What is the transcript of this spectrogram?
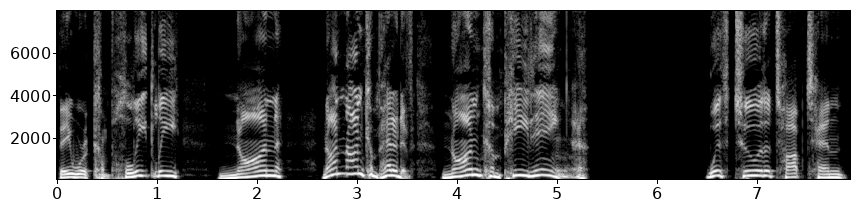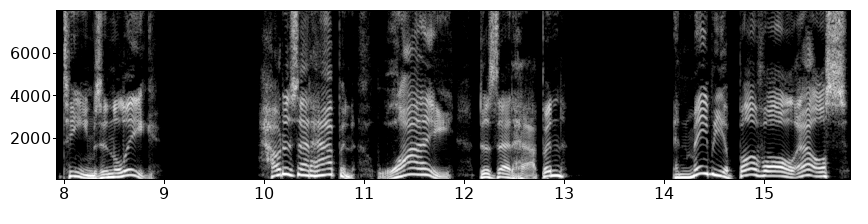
They were completely non, not non-competitive, non-competing with two of the top 10 teams in the league. How does that happen? Why does that happen? And maybe above all else,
